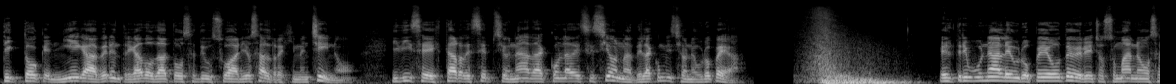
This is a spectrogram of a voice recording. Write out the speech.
TikTok niega haber entregado datos de usuarios al régimen chino y dice estar decepcionada con la decisión de la Comisión Europea. El Tribunal Europeo de Derechos Humanos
